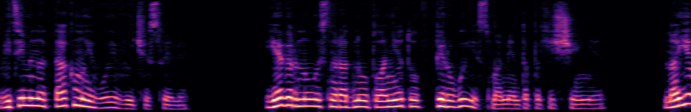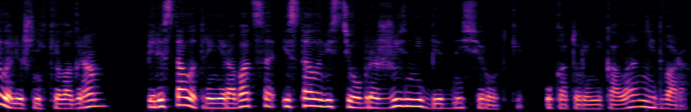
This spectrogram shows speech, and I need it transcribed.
ведь именно так мы его и вычислили. Я вернулась на родную планету впервые с момента похищения. Наела лишних килограмм, перестала тренироваться и стала вести образ жизни бедной сиротки, у которой ни кола, ни двора.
